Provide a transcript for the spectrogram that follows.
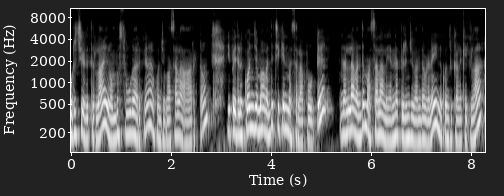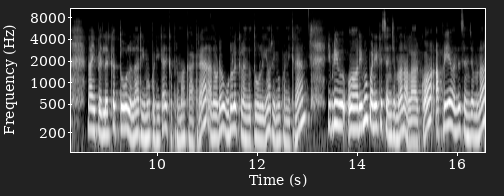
உரித்து எடுத்துடலாம். இது ரொம்ப சூடாக இருக்குது நான் கொஞ்சம் மசாலா ஆறட்டும். இப்போ இதில் கொஞ்சமாக வந்து சிக்கன் மசாலா போட்டு நல்லா வந்து மசாலாவில் எண்ணெய் பிரிஞ்சு வந்த உடனே இன்னும் கொஞ்சம் கலக்கிக்கலாம். நான் இப்போ இதில் இருக்க தோலெல்லாம் ரிமூவ் பண்ணிவிட்டு அதுக்கப்புறமா காட்டுறேன். அதோட உருளைக்கிழங்கு தோலையும் ரிமூவ் பண்ணிக்கிறேன். இப்படி ரிமூவ் பண்ணிவிட்டு செஞ்சோம்னா நல்லாயிருக்கும். அப்படியே வந்து செஞ்சோம்னா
